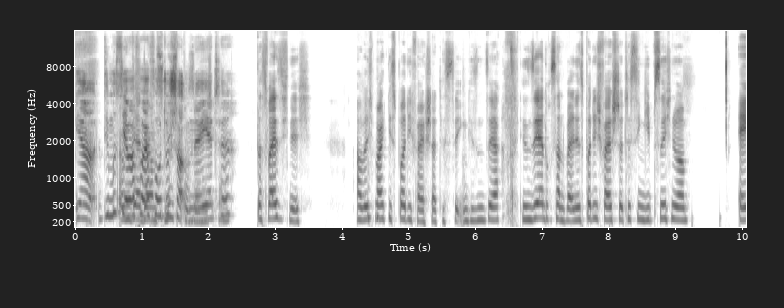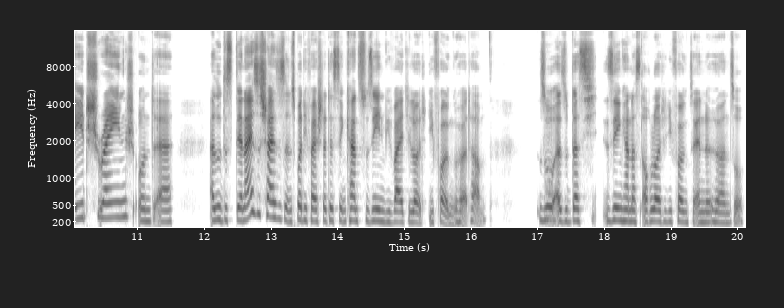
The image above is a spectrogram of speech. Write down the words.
ja, die musst ihr aber vorher nicht photoshoppen, ne, Jette? Das weiß ich nicht. Aber ich mag die Spotify-Statistiken. Die sind sehr, die sind sehr interessant, weil in den Spotify-Statistiken gibt es nicht nur Age Range und äh, also das, der nice Scheiß ist, in Spotify-Statistiken kannst du sehen, wie weit die Leute die Folgen gehört haben. So, Mhm. also dass ich sehen kann, dass auch Leute die Folgen zu Ende hören, so.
